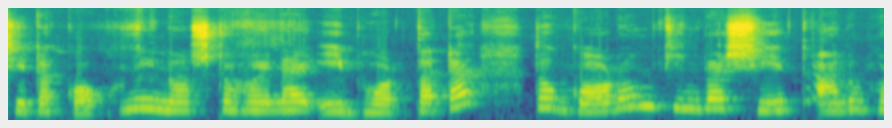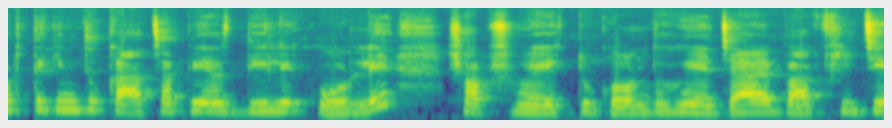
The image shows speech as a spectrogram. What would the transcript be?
সেটা কখনোই নষ্ট হয় না এই ভর্তাটা। তো গরম কিংবা শীত আলু ভর্তা কিন্তু কাঁচা পেঁয়াজ দিলে করলে সবসময় একটু গন্ধ হয়ে যায় বা ফ্রিজে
